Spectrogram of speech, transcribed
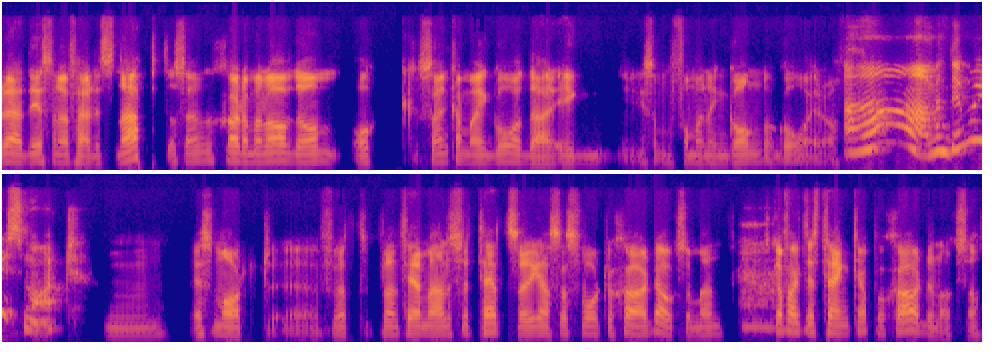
rädisorna färdigt snabbt och sen skördar man av dem och sen kan man ju gå där, i, liksom, får man en gång att gå i. Då. Ah, men det var ju smart. Mm. Det är smart eh, för att planterar man alldeles för tätt så är det ganska svårt att skörda också. Man ska faktiskt tänka på skörden också.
